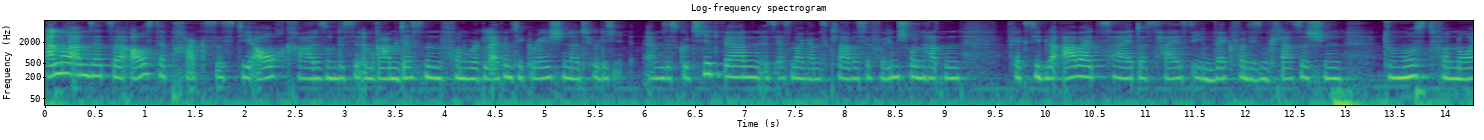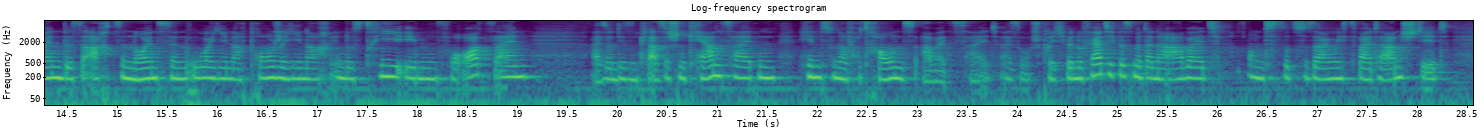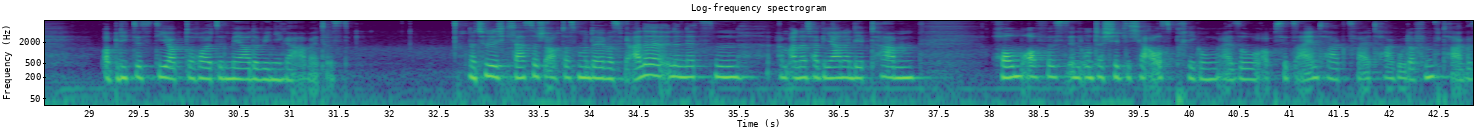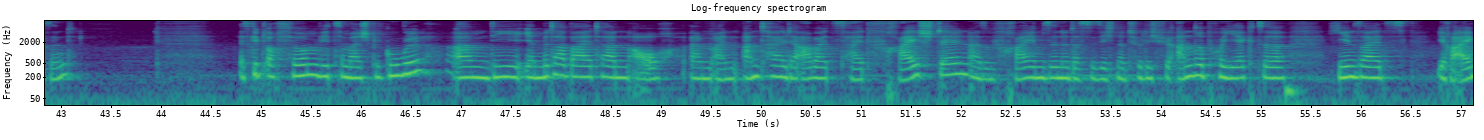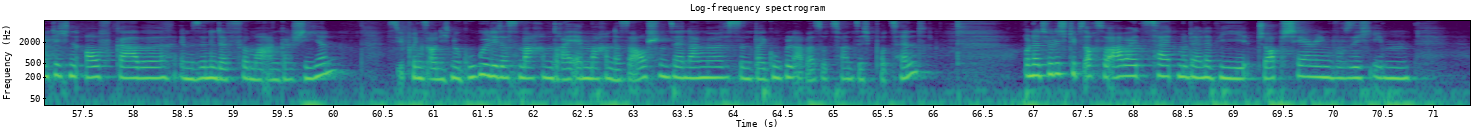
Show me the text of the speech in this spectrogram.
Andere Ansätze aus der Praxis, die auch gerade so ein bisschen im Rahmen dessen von Work-Life-Integration natürlich ähm, diskutiert werden, ist erstmal ganz klar, was wir vorhin schon hatten, flexible Arbeitszeit. Das heißt eben weg von diesem klassischen, du musst von 9 bis 18, 19 Uhr, je nach Branche, je nach Industrie eben vor Ort sein. Also in diesen klassischen Kernzeiten hin zu einer Vertrauensarbeitszeit. Also sprich, wenn du fertig bist mit deiner Arbeit und sozusagen nichts weiter ansteht, obliegt es dir, ob du heute mehr oder weniger arbeitest. Natürlich klassisch auch das Modell, was wir alle in den letzten ähm, anderthalb Jahren erlebt haben. Homeoffice in unterschiedlicher Ausprägung, also ob es jetzt ein Tag, zwei Tage oder fünf Tage sind. Es gibt auch Firmen wie zum Beispiel Google, ähm, die ihren Mitarbeitern auch ähm, einen Anteil der Arbeitszeit freistellen, also frei im Sinne, dass sie sich natürlich für andere Projekte jenseits ihrer eigentlichen Aufgabe im Sinne der Firma engagieren. Das ist übrigens auch nicht nur Google, die das machen, 3M machen das auch schon sehr lange. Das sind bei Google aber so 20 Prozent. Und natürlich gibt es auch so Arbeitszeitmodelle wie Jobsharing, wo sich eben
